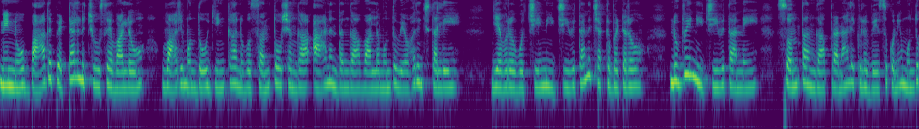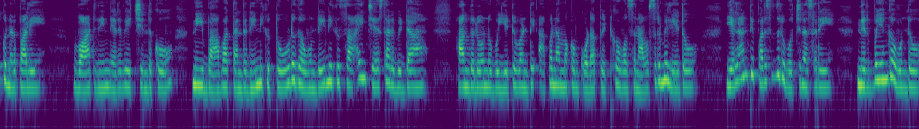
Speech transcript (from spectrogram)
నిన్ను బాధ పెట్టాలని చూసేవాళ్ళు. వారి ముందు ఇంకా నువ్వు సంతోషంగా ఆనందంగా వాళ్ళ ముందు వ్యవహరించి తల్లి. ఎవరో వచ్చి నీ జీవితాన్ని చక్కబెట్టరు. నువ్వే నీ జీవితాన్ని సొంతంగా ప్రణాళికలు వేసుకుని ముందుకు నడపాలి. వాటిని నెరవేర్చేందుకు నీ బాబా తండ్రిని నీకు తోడుగా ఉండి నీకు సహాయం చేస్తాడు బిడ్డ. అందులో నువ్వు ఎటువంటి అపనమ్మకం కూడా పెట్టుకోవాల్సిన అవసరమే లేదు. ఎలాంటి పరిస్థితులు వచ్చినా సరే నిర్భయంగా ఉండు.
